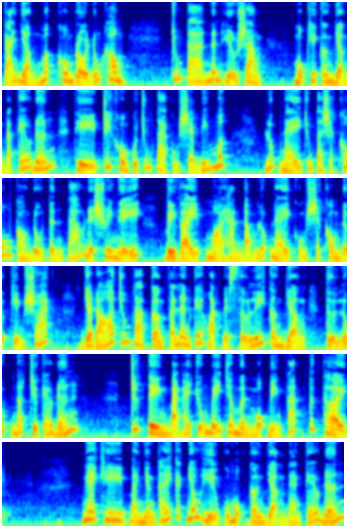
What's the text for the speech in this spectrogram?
cả giận mất khôn rồi đúng không? Chúng ta nên hiểu rằng một khi cơn giận đã kéo đến thì trí khôn của chúng ta cũng sẽ biến mất. Lúc này chúng ta sẽ không còn đủ tỉnh táo để suy nghĩ. Vì vậy, mọi hành động lúc này cũng sẽ không được kiểm soát. Do đó, chúng ta cần phải lên kế hoạch để xử lý cơn giận từ lúc nó chưa kéo đến. Trước tiên, bạn hãy chuẩn bị cho mình một biện pháp tức thời. Ngay khi bạn nhận thấy các dấu hiệu của một cơn giận đang kéo đến,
